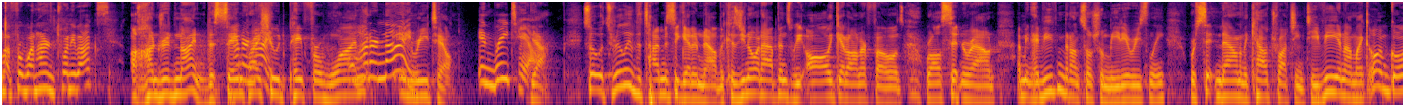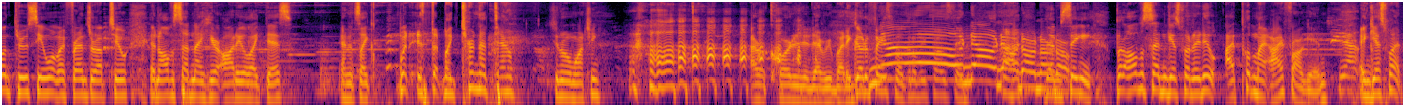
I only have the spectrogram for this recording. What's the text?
what, for 120 bucks 109, the same price you would pay for one 109 in retail. in retail. Yeah. So it's really the time is to get them now because you know what happens? We all get on our phones. We're all sitting around. I mean, have you even been on social media recently? We're sitting down on the couch watching TV and I'm like, oh, I'm going through, seeing what my friends are up to. And all of a sudden I hear audio like this. And it's like, what is that? Like, turn that down. Do you know what I'm watching? I recorded it, everybody. Go to Facebook, it'll be posted. No, no, uh-huh. no, no, Them no. singing. But all of a sudden, guess what I do? I put my iFrog in, Yeah. and guess what?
